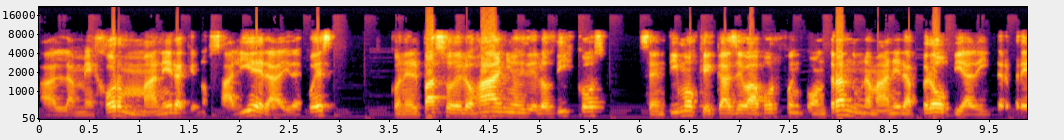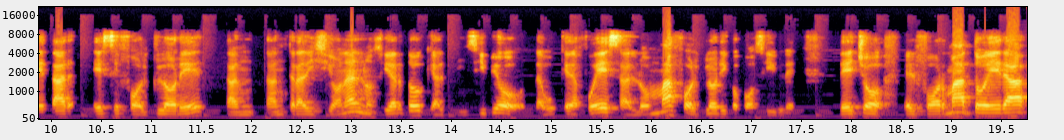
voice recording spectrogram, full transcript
a, la mejor manera que nos saliera. Y después, con el paso de los años y de los discos, sentimos que Calle Vapor fue encontrando una manera propia de interpretar ese folclore tan, tradicional, ¿no es cierto? Que al principio la búsqueda fue esa, lo más folclórico posible. De hecho, el formato era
